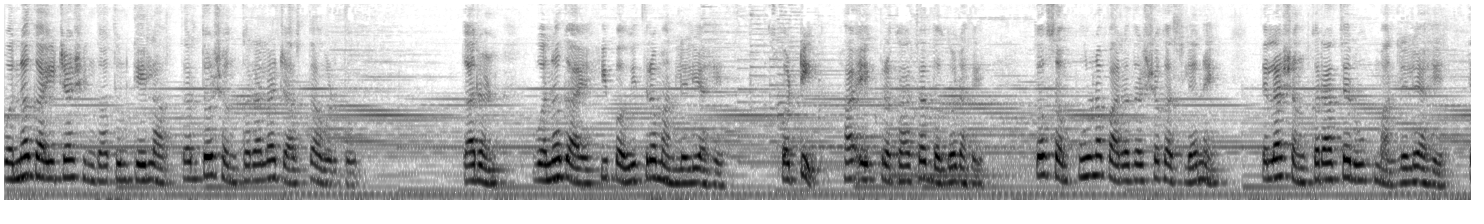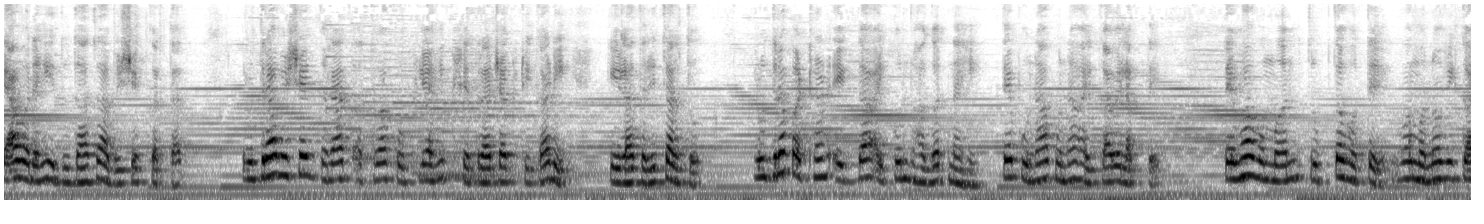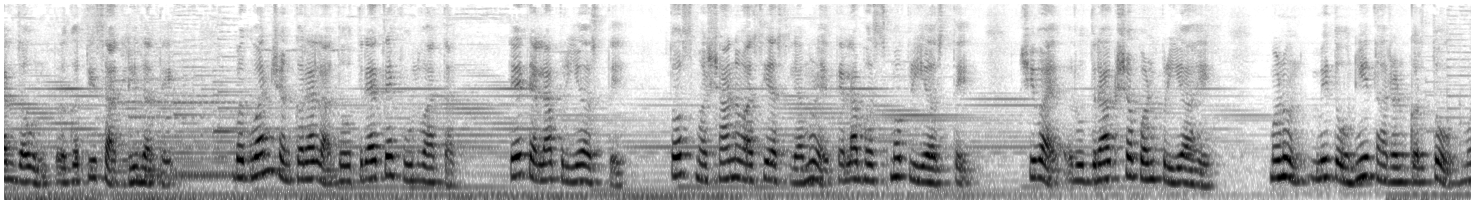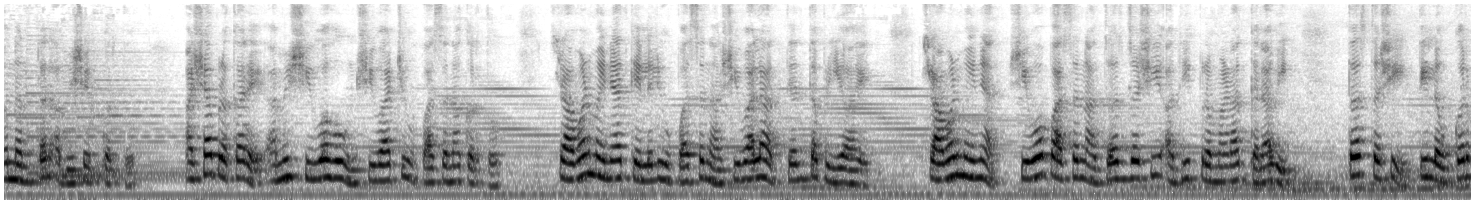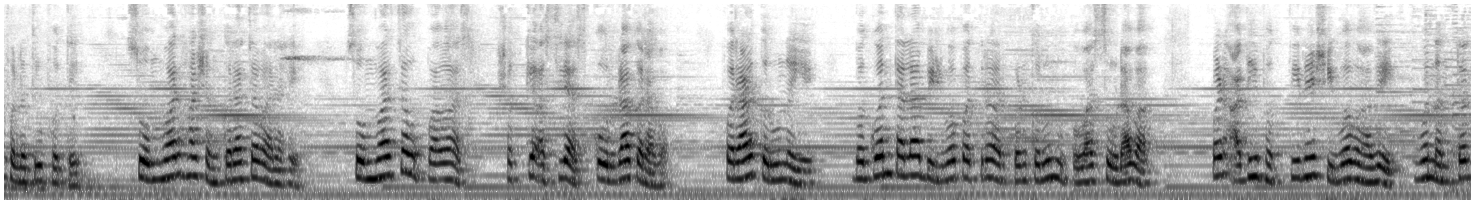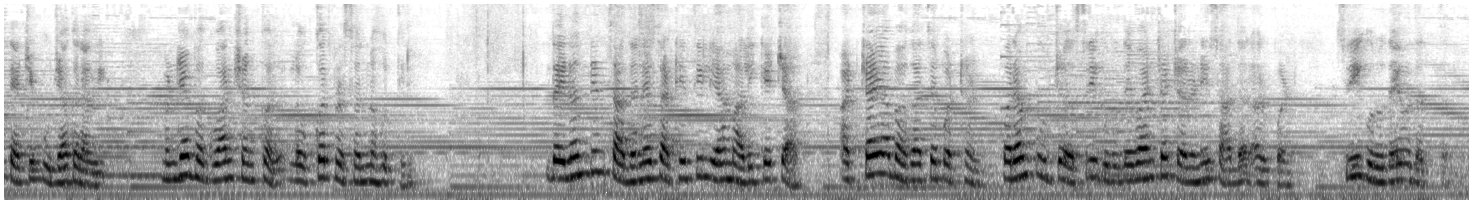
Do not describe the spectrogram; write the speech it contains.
वनगाईच्या शिंगातून केला तर तो शंकराला जास्त आवडतो. कारण वनगाय ही पवित्र मानलेली आहे. स्फटिक हा एक प्रकारचा दगड आहे. तो संपूर्ण पारदर्शक असल्याने त्याला शंकराचे रूप मानलेले आहे. त्यावरही दुधाचा अभिषेक करतात. रुद्राभिषेक घरात अथवा कुठल्याही क्षेत्राच्या ठिकाणी केला तरी चालतो. रुद्रपठण एकदा ऐकून भागत नाही. ते पुन्हा पुन्हा ऐकावे लागते. तेव्हा मन तृप्त होते व मनोविकार जाऊन प्रगती साधली जाते. भगवान शंकराला धोत्र्याचे फूल वाहतात. ते त्याला प्रिय असते. तो स्मशानवासी असल्यामुळे त्याला भस्म प्रिय असते. शिवाय रुद्राक्ष पण प्रिय आहे. म्हणून मी दोन्ही धारण करतो व नंतर अभिषेक करतो. अशा प्रकारे आम्ही शिव होऊन शिवाची उपासना करतो. श्रावण महिन्यात केलेली उपासना शिवाला अत्यंत प्रिय आहे. श्रावण महिन्यात शिवोपासना जसजशी अधिक प्रमाणात करावी तस तशी ती लवकर फलद्रूप होते. सोमवार हा शंकराचा वार आहे. सोमवारचा उपवास शक्य असल्यास कोरडा करावा. फराळ करू नये. भगवंताला बिल्वपत्र अर्पण करून उपवास सोडावा. पण आधी भक्तीने शिव व्हावे व नंतर त्याची पूजा करावी. म्हणजे भगवान शंकर लवकर प्रसन्न होतील. दैनंदिन साधनेसाठीतील या मालिकेच्या आजच्या या भागाचे पठण परमपूज्य श्री गुरुदेवांच्या चरणी सादर अर्पण श्री गुरुदेव दत्त.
